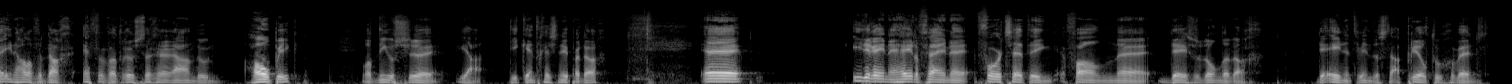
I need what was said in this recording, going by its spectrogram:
2,5 dag even wat rustiger aan doen. Hoop ik. Want nieuws, uh, ja, die kent geen snipperdag. Iedereen een hele fijne voortzetting van deze donderdag, de 21 april, toegewenst.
